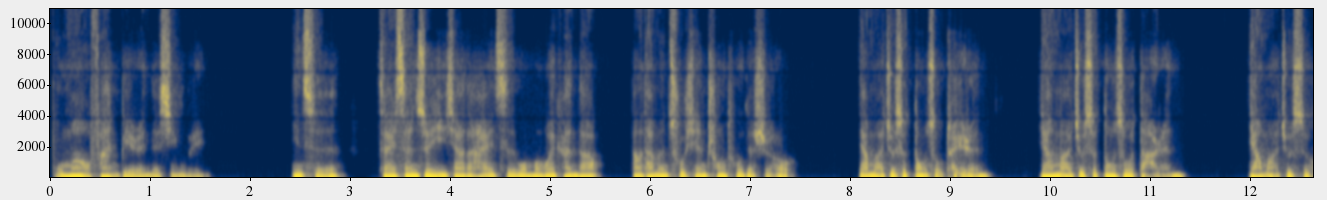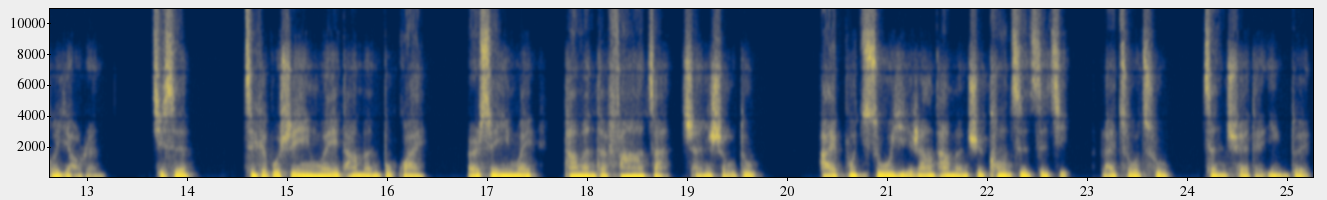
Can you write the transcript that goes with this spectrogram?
不冒犯别人的行为。因此，在三岁以下的孩子，我们会看到，当他们出现冲突的时候，要么就是动手推人，要么就是动手打人。要么就是会咬人，其实这个不是因为他们不乖，而是因为他们的发展成熟度还不足以让他们去控制自己，来做出正确的应对。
